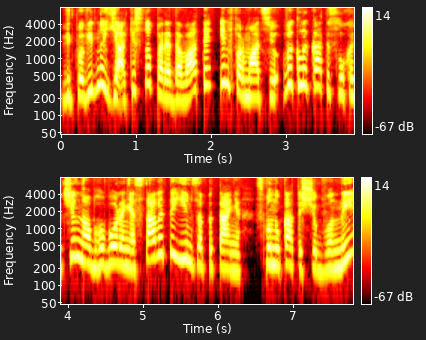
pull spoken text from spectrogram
відповідно якісно передавати інформацію, викликати слухачів на обговорення, ставити їм запитання, спонукати, щоб вони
